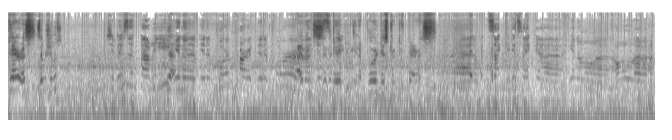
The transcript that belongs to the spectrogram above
Paris. Is that where she lives? She lives in Paris Yeah. in a in a poor part in a poor I've uh, exhibited district. in a poor district of Paris. Uh, it's like it's like uh, you know uh, all uh,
